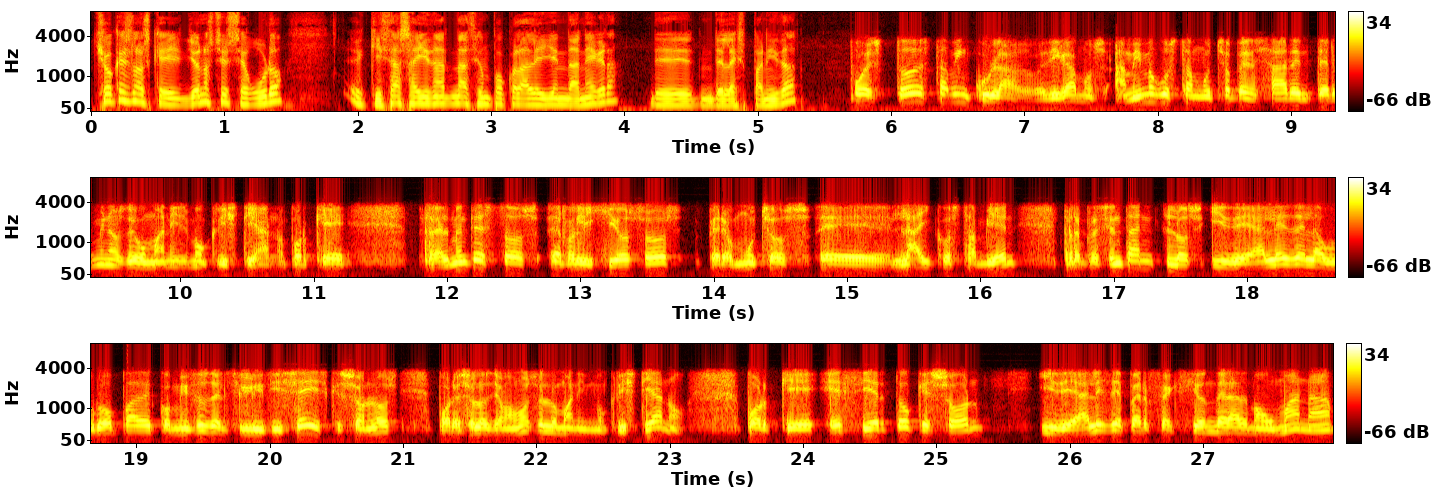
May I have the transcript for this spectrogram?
choques en los que yo no estoy seguro, quizás ahí nace un poco la leyenda negra de la hispanidad. Pues todo está vinculado, digamos. A mí me gusta mucho pensar en términos de humanismo cristiano, porque realmente estos eh, religiosos, pero muchos eh, laicos también, representan los ideales de la Europa de comienzos del siglo XVI, que son los, por eso los llamamos el humanismo cristiano, porque es cierto que son ideales de perfección del alma humana,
